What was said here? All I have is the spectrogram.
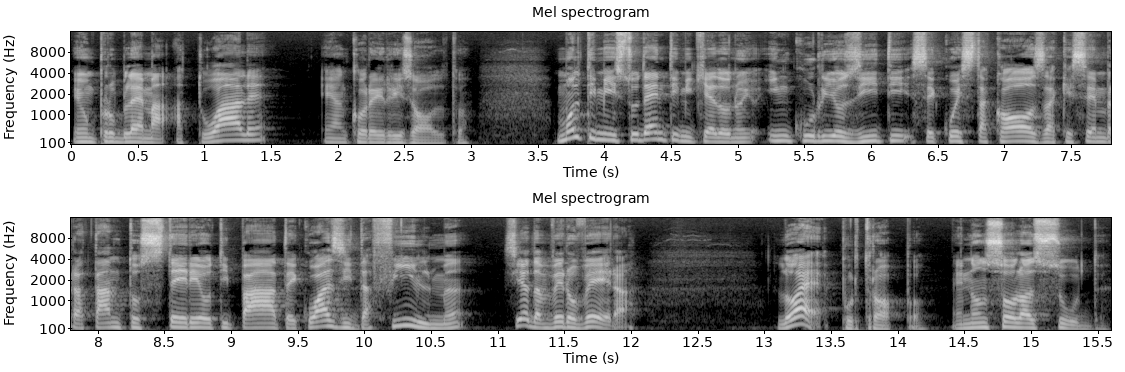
è un problema attuale e ancora irrisolto. Molti miei studenti mi chiedono incuriositi se questa cosa che sembra tanto stereotipata e quasi da film sia davvero vera. Lo è, purtroppo, e non solo al sud.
